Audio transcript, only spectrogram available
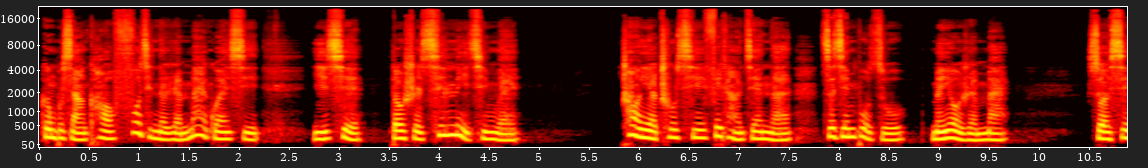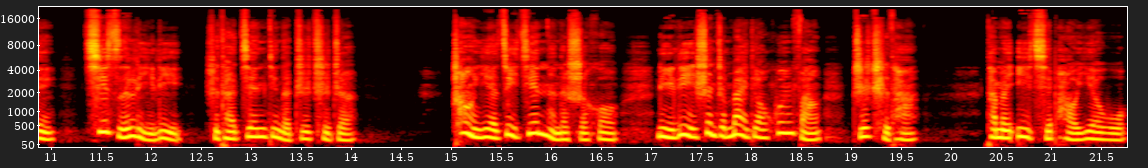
更不想靠父亲的人脉关系，一切都是亲力亲为。创业初期非常艰难，资金不足，没有人脉。所幸妻子李丽是他坚定的支持者。创业最艰难的时候，李丽甚至卖掉婚房支持他。他们一起跑业务、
